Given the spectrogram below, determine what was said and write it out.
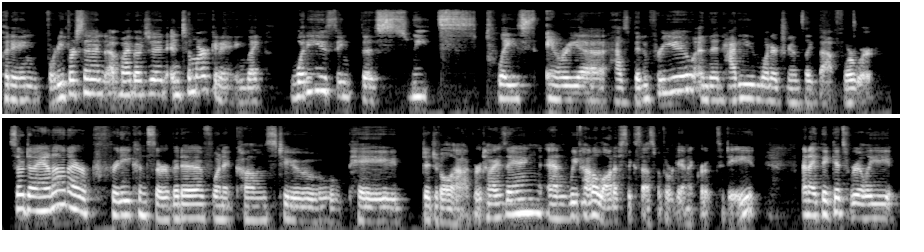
putting 40% of my budget into marketing? Like, what do you think the sweet place area has been for you? And then how do you want to translate that forward? So, Diana and I are pretty conservative when it comes to paid digital advertising and we've had a lot of success with organic growth to date. And I think it's really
